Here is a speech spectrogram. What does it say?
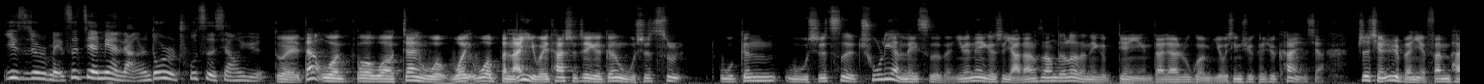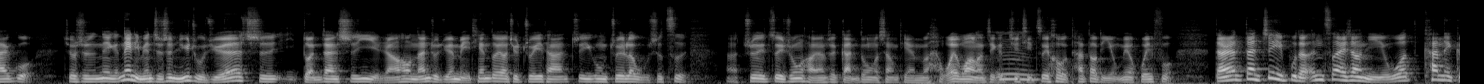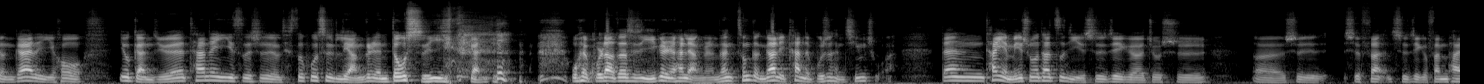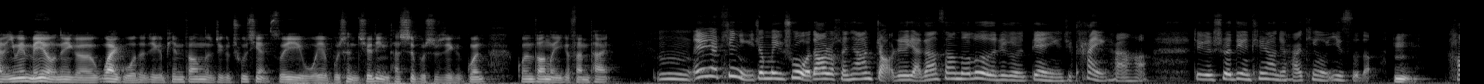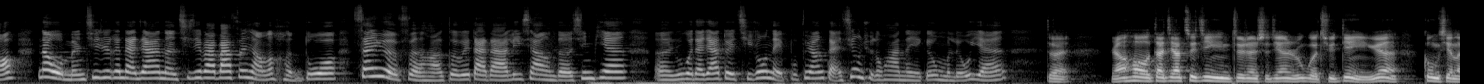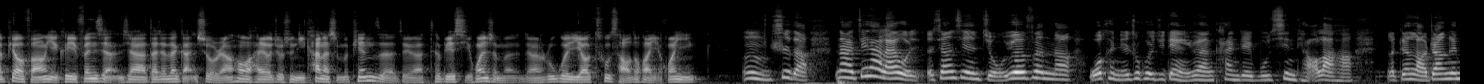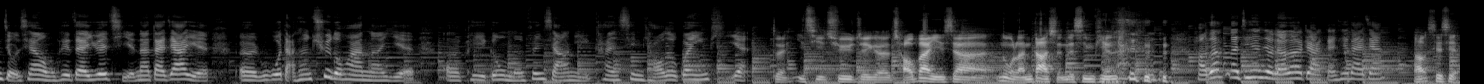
意思就是每次见面两个人都是初次相遇。对，但我我我，但我我我本来以为他是这个跟五十次。五跟五十次初恋类似的，因为那个是亚当桑德勒的那个电影，大家如果有兴趣可以去看一下。之前日本也翻拍过，就是那个那里面只是女主角是短暂失忆，然后男主角每天都要去追她，这一共追了五十次。啊，最最终好像是感动了上天吧，我也忘了这个具体最后他到底有没有恢复。当然，但这一部的《N 次爱上你》，我看那梗概了以后，又感觉他那意思是似乎是两个人都失忆，感觉 我也不知道他是一个人还是两个人，但从梗概里看的不是很清楚啊。但他也没说他自己是这个，就是呃，是是翻是这个翻拍的，因为没有那个外国的这个片方的这个出现，所以我也不是很确定他是不是这个官官方的一个翻拍。嗯，哎，那听你这么一说，我倒是很想找这个亚当桑德勒的这个电影去看一看哈。这个设定听上去还是挺有意思的。嗯，好，那我们其实跟大家呢七七八八分享了很多三月份哈各位大大立项的新片。嗯，如果大家对其中哪部非常感兴趣的话呢，也给我们留言。对，然后大家最近这段时间如果去电影院贡献了票房，也可以分享一下大家的感受。然后还有就是你看了什么片子，对吧？特别喜欢什么？然后如果要吐槽的话，也欢迎。嗯，是的。那接下来我相信九月份呢，我肯定是会去电影院看这部《信条》了哈。跟老张跟九千，我们可以再约起。那大家也呃，如果打算去的话呢，也呃可以跟我们分享你看《信条》的观影体验。对，一起去这个朝拜一下诺兰大神的新片。好的，那今天就聊到这儿，感谢大家。好，谢谢。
